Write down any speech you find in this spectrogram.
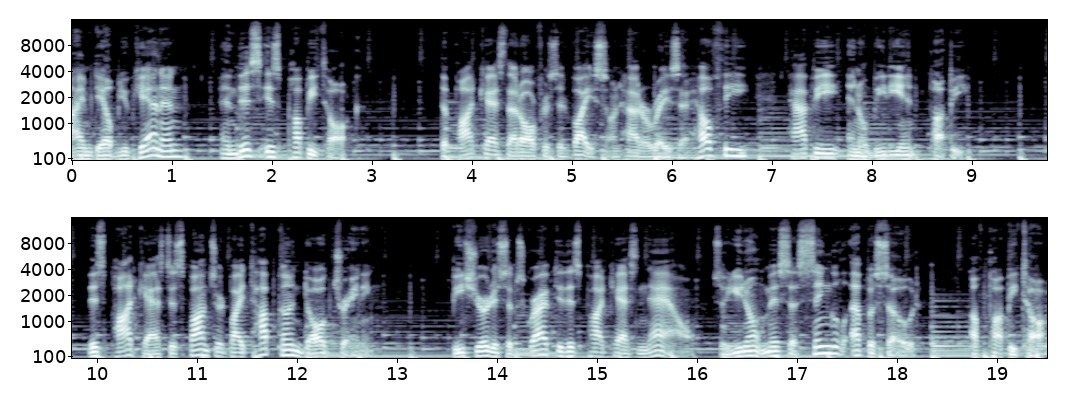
I'm Dale Buchanan, and this is Puppy Talk, the podcast that offers advice on how to raise a healthy, happy, and obedient puppy. This podcast is sponsored by Top Gun Dog Training. Be sure to subscribe to this podcast now so you don't miss a single episode of Puppy Talk.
